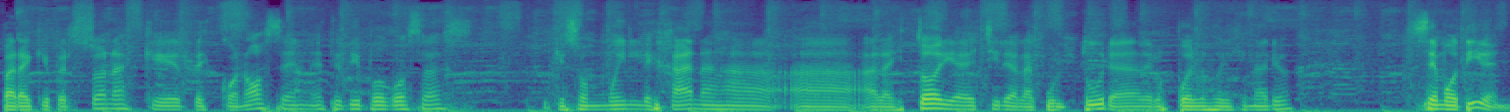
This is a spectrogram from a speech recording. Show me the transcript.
para que personas que desconocen este tipo de cosas y que son muy lejanas a, la historia de Chile, a la cultura de los pueblos originarios, se motiven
